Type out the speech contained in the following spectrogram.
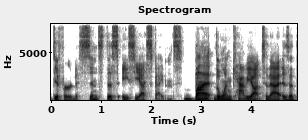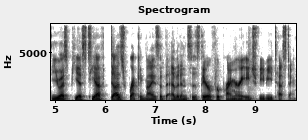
differed since this ACS guidance. But the one caveat to that is that the USPSTF does recognize that the evidence is there for primary HPV testing.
